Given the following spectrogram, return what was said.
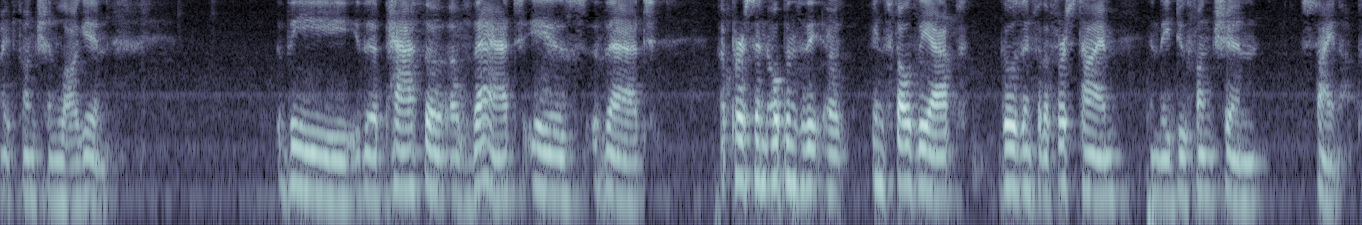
right, function login. The the path of, of that is that a person opens the uh, installs the app, goes in for the first time, and they do function sign up.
